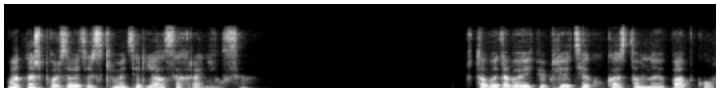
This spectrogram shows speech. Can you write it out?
Вот наш пользовательский материал сохранился. Чтобы добавить в библиотеку кастомную папку,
